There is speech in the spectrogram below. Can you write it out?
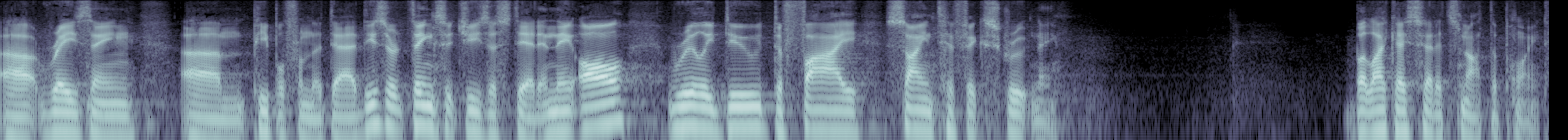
uh, raising um, people from the dead. These are things that Jesus did, and they all really do defy scientific scrutiny. But like I said, it's not the point.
